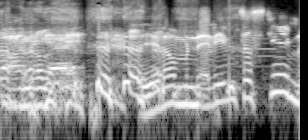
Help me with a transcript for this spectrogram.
Pánové, Jenom nevím, co s tím.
